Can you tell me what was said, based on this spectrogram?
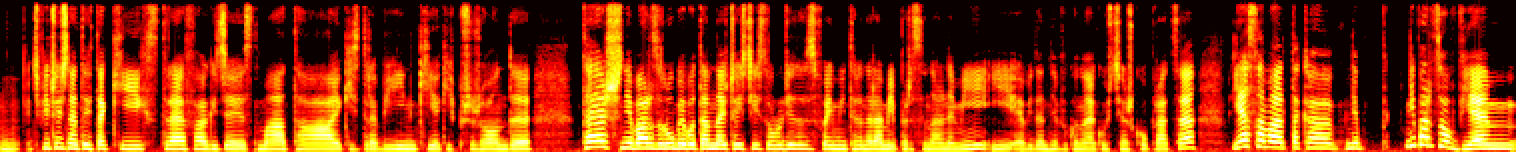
Mm, Ćwiczyć na tych takich strefach, gdzie jest mata, jakieś drabinki, jakieś przyrządy, też nie bardzo lubię, bo tam najczęściej są ludzie ze swoimi trenerami personalnymi i ewidentnie wykonują jakąś ciężką pracę. Ja sama taka nie, nie bardzo wiem,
